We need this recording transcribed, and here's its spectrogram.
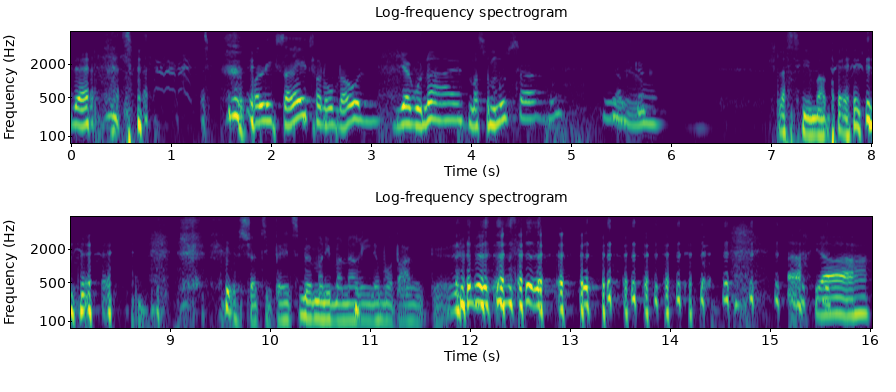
ne? von links nach rechts, von oben nach unten, diagonal, machst du ein Muster nicht? am Stück. Ich lasse die mal pellen. Schatzi, pelzt mir immer die Mandarine, boah, danke. Ach ja.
